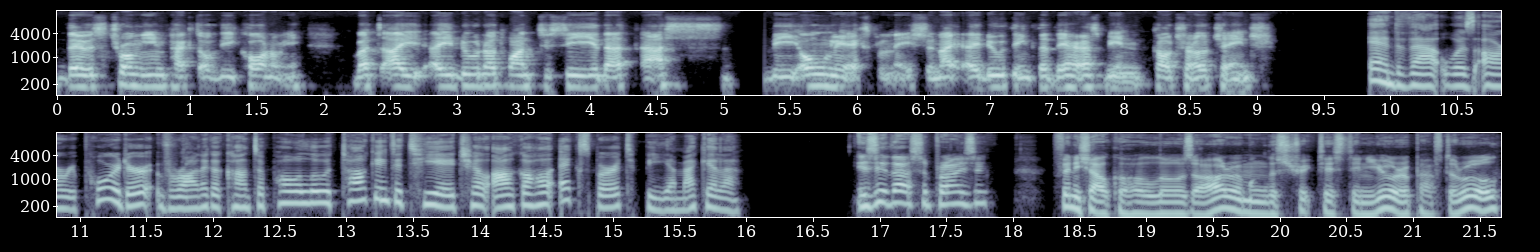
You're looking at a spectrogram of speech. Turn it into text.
the strong impact of the economy. But I, I do not want to see that as the only explanation. I, I do think that there has been cultural change. And that was our reporter, Veronica Kontopoulou, talking to THL alcohol expert Pia Mäkelä. Is it that surprising? Finnish alcohol laws are among the strictest in Europe, after all.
